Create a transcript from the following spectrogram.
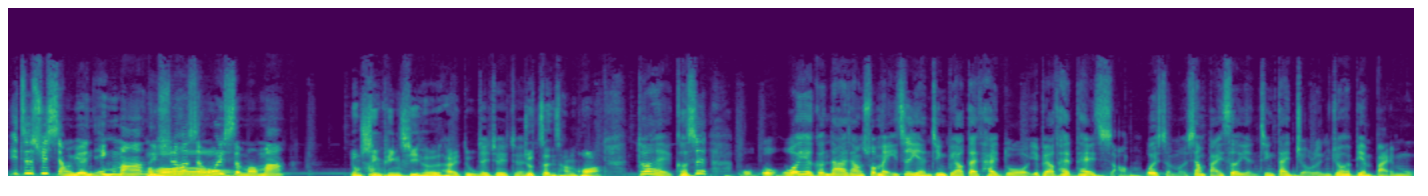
一直去想原因吗？你需要想为什么吗？哦用心平气和的态度，对对对，就正常化。对，可是我我我也跟大家讲说，每一只眼镜不要戴太多，也不要戴太少。为什么？像白色眼镜戴久了，你就会变白目。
